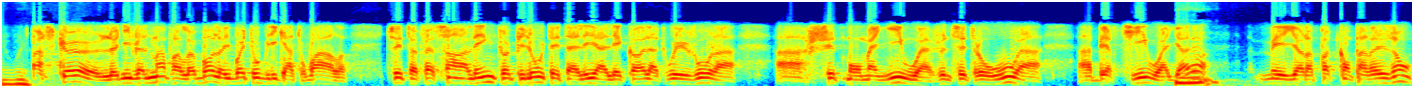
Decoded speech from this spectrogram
Eh oui. Parce que le nivellement par le bas, là, il va être obligatoire. là. Tu sais, tu as fait ça en ligne, toi, puis l'autre est allé à l'école à tous les jours à, à Chute-Montmagny ou à je ne sais trop où, à, à Berthier ou ailleurs. Mais il n'y aura pas de comparaison.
